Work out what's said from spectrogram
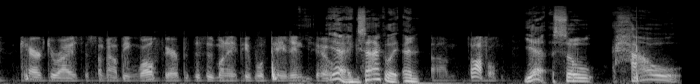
get characterized as somehow being welfare, but this is money that people have paid into. Yeah, exactly. And Um, it's awful. yeah, so how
